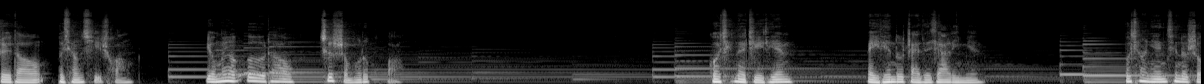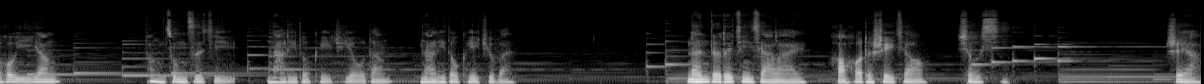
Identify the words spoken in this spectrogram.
睡到不想起床？有没有饿到吃什么都不饱？国庆的几天，每天都宅在家里面，不像年轻的时候一样放纵自己，哪里都可以去游荡，哪里都可以去玩。难得的静下来，好好的睡觉休息。是呀，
